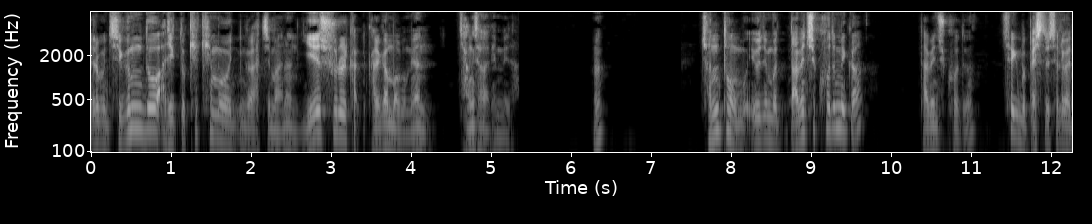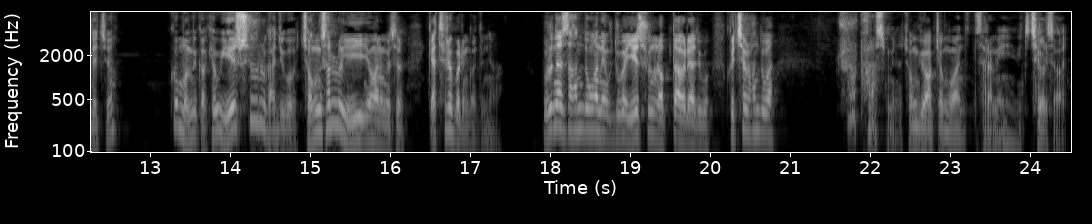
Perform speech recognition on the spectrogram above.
여러분 지금도 아직도 캐캐모인 것 같지만은 예수를 갉아먹으면 장사가 됩니다. 응? 전통 뭐 요즘 뭐 다빈치 코드입니까? 다빈치 코드 책이 뭐 베스트셀러가 됐죠. 그건 뭡니까? 결국 예수를 가지고 정설로 이용하는 것을 깨트려 버린 거거든요. 우리나라에서 한동안에 누가 예수는 없다 그래가지고 그 책을 한동안 쭉 팔았습니다. 종교학 전공한 사람이 책을 써가지고.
